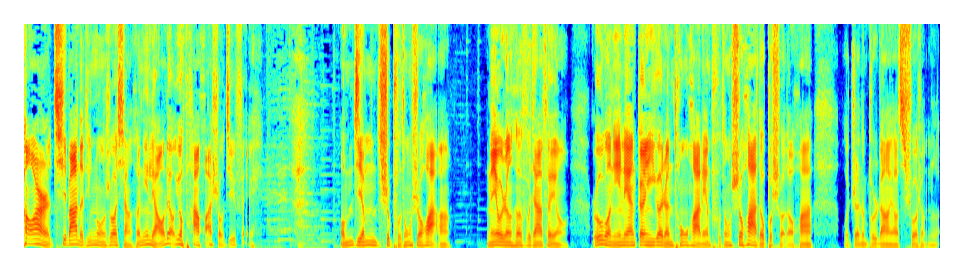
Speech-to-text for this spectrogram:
幺二七八的听众说想和您聊聊，又怕花手机费。我们节目是普通实话啊，没有任何附加费用。如果您连跟一个人通话，连普通实话都不舍得花，我真的不知道要说什么了。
